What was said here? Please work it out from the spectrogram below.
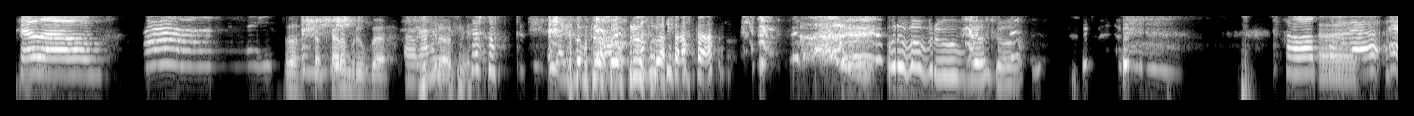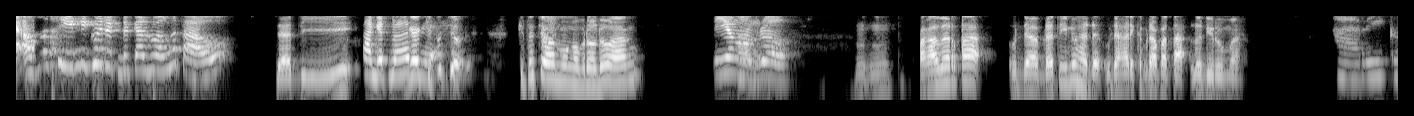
Hello. Loh, kok sekarang berubah Oh, kan? backgroundnya Lagi berubah berubah berubah berubah dong Halo, Eh, Kak. Eh apa sih ini gue deg-degan banget tau. jadi Kaget banget enggak ya? kita cu kita cuma mau ngobrol doang Iya ngobrol. Mm-mm. apa kabar tak udah berarti ini ada udah hari keberapa tak lu di rumah Hari ke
